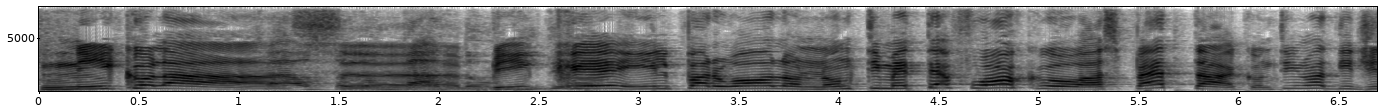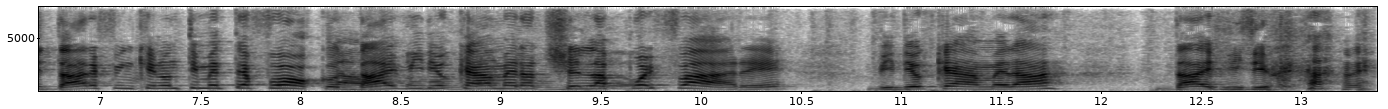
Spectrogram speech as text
Nicolas! Ciao, Big il paruolo non ti mette a fuoco! Aspetta, continua a digitare finché non ti mette a fuoco. Ciao, Dai videocamera, ce la video. puoi fare? Videocamera? Dai videocamera.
